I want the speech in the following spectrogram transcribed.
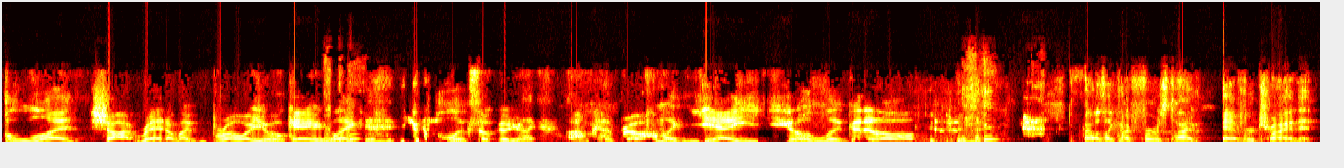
bloodshot red. I'm like, bro, are you okay? Like, you don't look so good. You're like, I'm good, bro. I'm like, yeah, you don't look good at all. That was like my first time ever trying it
